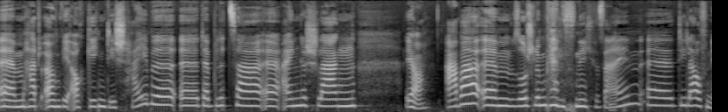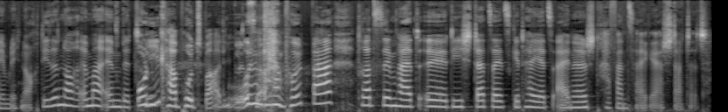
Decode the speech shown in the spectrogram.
ähm, hat irgendwie auch gegen die Scheibe äh, der Blitzer äh, eingeschlagen. Ja, aber ähm, so schlimm kann es nicht sein. Äh, die laufen nämlich noch. Die sind noch immer im Betrieb. Unkaputtbar, die Blitzer. Unkaputtbar. Trotzdem hat äh, die Stadt Salzgitter jetzt eine Strafanzeige erstattet.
